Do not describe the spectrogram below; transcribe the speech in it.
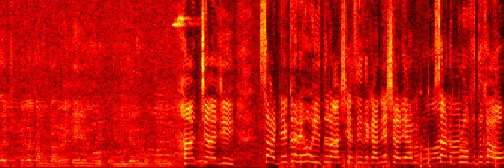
ਇਹ ਚਿੱਟੇ ਦਾ ਕੰਮ ਕਰ ਰਹੇ ਨੇ ਕਈ ਮੁ- ਮੁੰਡਿਆਂ ਦੀ ਮੌਤਾਂ ਵੀ ਹੋਈਆਂ ਹਾਂ ਅੱਛਾ ਜੀ ਸਾਡੇ ਘਰੇ ਹੋਈ ਤਰਾਸ਼ੀ ਅਸੀਂ ਤੇ ਕਹਿੰਦੇ ਸ਼ਰਿਆਮ ਸਾਨੂੰ ਪ੍ਰੂਫ ਦਿਖਾਓ।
